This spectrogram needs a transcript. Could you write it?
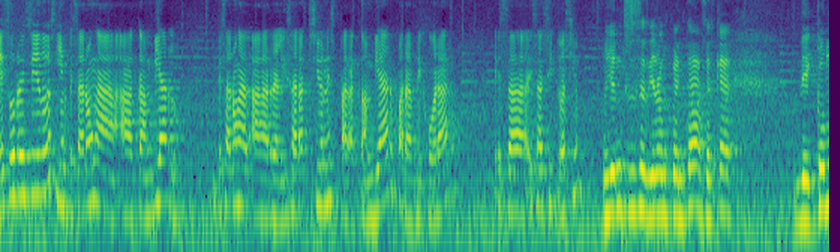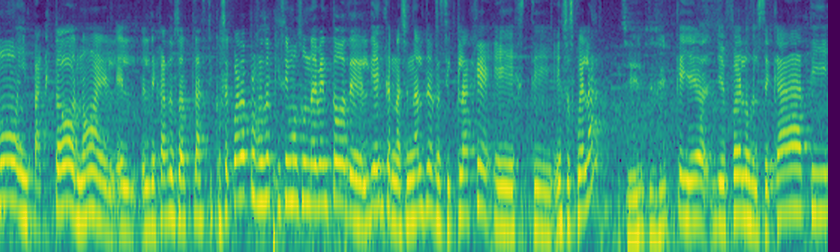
esos residuos y empezaron a, cambiarlo, empezaron a, realizar acciones para cambiar, para mejorar esa, esa situación. Y entonces se dieron cuenta acerca de cómo impactó ¿no? el, el, dejar de usar plástico. ¿Se acuerda, profesor, que hicimos un evento del Día Internacional de Reciclaje este, en su escuela? Sí, sí, sí. Que fue los del Secati.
